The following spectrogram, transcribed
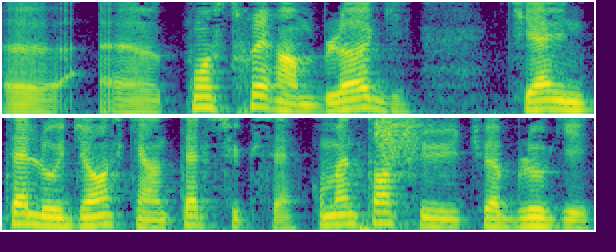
euh, euh, construire un blog qui a une telle audience, qui a un tel succès Combien de temps tu, tu as blogué?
